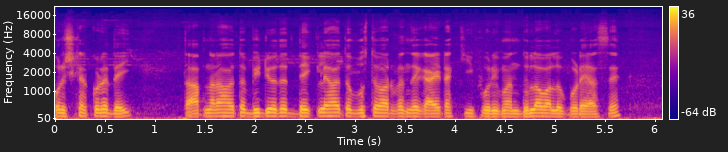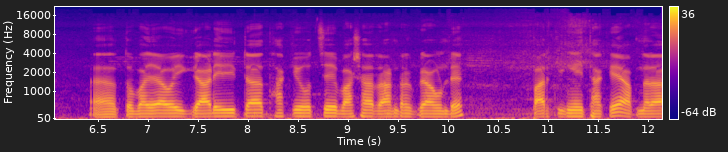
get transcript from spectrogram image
পরিষ্কার করে দেই। তা আপনারা হয়তো ভিডিওতে দেখলে হয়তো বুঝতে পারবেন যে, গাড়িটা কি পরিমাণ ধুলাবালু পড়ে আছে। তো ভাইয়া, ওই গাড়িটা থাকে হচ্ছে বাসার আন্ডারগ্রাউন্ডে পার্কিংয়েই থাকে। আপনারা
